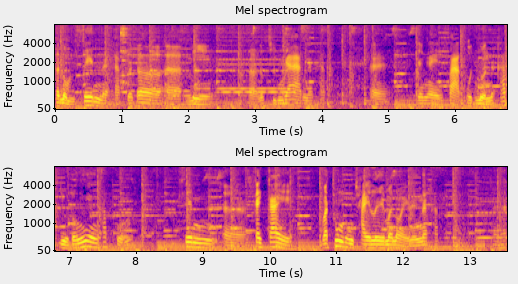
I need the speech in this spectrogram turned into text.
ขนมเส้นนะครับ แล้วก็มีลูกชิ้นย่างนะครับอ่ายังไงฝากอุดหนุนนะครับ อยู่ตรงนี้เองครับผมเส้นใกล้ๆวัดทุ่งธงชัยเลยมาหน่อยนึงนะครับนะฮะ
